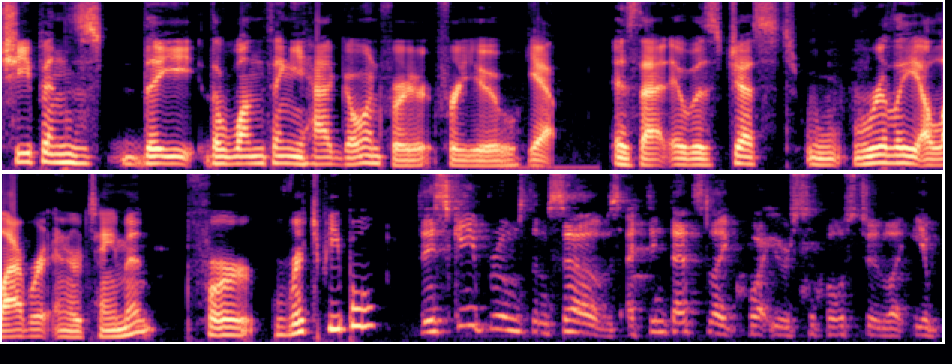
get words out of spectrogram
cheapens the the one thing you had going for for you Yeah. is that it was just really elaborate entertainment for rich people. The escape rooms themselves, I think that's like what you're supposed to like. You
